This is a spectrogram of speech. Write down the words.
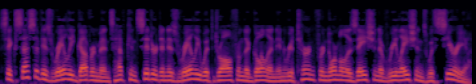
Successive Israeli governments have considered an Israeli withdrawal from the Golan in return for normalization of relations with Syria,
